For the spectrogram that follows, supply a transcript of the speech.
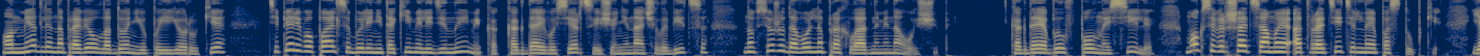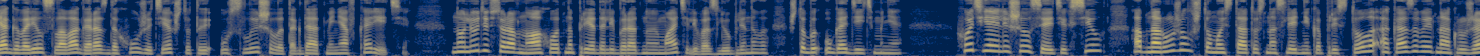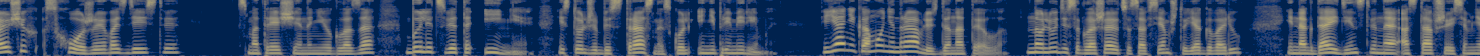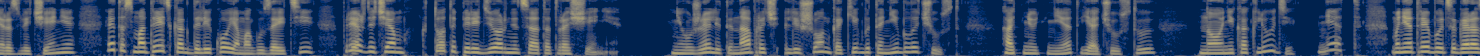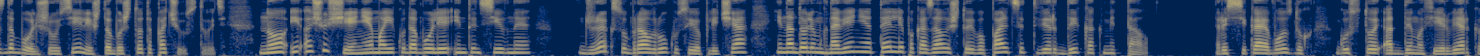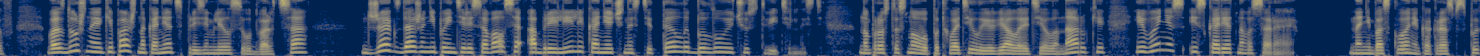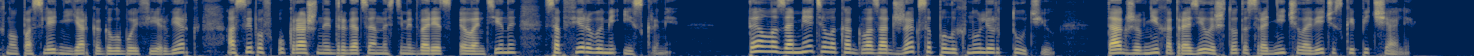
Он медленно провел ладонью по ее руке. Теперь его пальцы были не такими ледяными, как когда его сердце еще не начало биться, но все же довольно прохладными на ощупь когда я был в полной силе, мог совершать самые отвратительные поступки. Я говорил слова гораздо хуже тех, что ты услышала тогда от меня в карете. Но люди все равно охотно предали бы родную мать или возлюбленного, чтобы угодить мне. Хоть я и лишился этих сил, обнаружил, что мой статус наследника престола оказывает на окружающих схожее воздействие. Смотрящие на нее глаза были цвета инии и столь же бесстрастны, сколь и непримиримы. Я никому не нравлюсь, Донателло, но люди соглашаются со всем, что я говорю. Иногда единственное оставшееся мне развлечение — это смотреть, как далеко я могу зайти, прежде чем кто-то передернется от отвращения. Неужели ты напрочь лишен каких бы то ни было чувств? Отнюдь нет, я чувствую, но не как люди. Нет, мне требуется гораздо больше усилий, чтобы что-то почувствовать, но и ощущения мои куда более интенсивные — Джекс убрал руку с ее плеча, и на долю мгновения Телли показалось, что его пальцы тверды, как металл. Рассекая воздух, густой от дыма фейерверков, воздушный экипаж, наконец, приземлился у дворца. Джекс даже не поинтересовался, обрели ли конечности Теллы былую чувствительность, но просто снова подхватил ее вялое тело на руки и вынес из каретного сарая. На небосклоне как раз вспыхнул последний ярко-голубой фейерверк, осыпав украшенный драгоценностями дворец Элантины сапфировыми искрами. Телла заметила, как глаза Джекса полыхнули ртутью. Также в них отразилось что-то сродни человеческой печали.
